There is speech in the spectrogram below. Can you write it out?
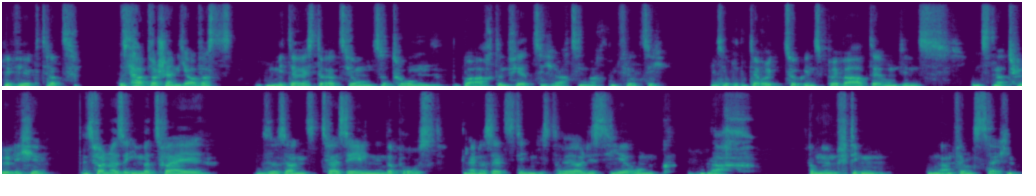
bewirkt hat. Es hat wahrscheinlich auch was mit der Restauration zu tun, vor 48, 1848, also der Rückzug ins Private und ins, ins Natürliche. Es waren also immer zwei, sozusagen zwei Seelen in der Brust. Einerseits die Industrialisierung nach vernünftigen, in Anführungszeichen,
